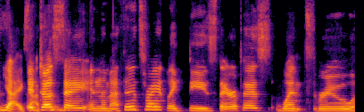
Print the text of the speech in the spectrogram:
yeah exactly. it does say in the methods right like these therapists went through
